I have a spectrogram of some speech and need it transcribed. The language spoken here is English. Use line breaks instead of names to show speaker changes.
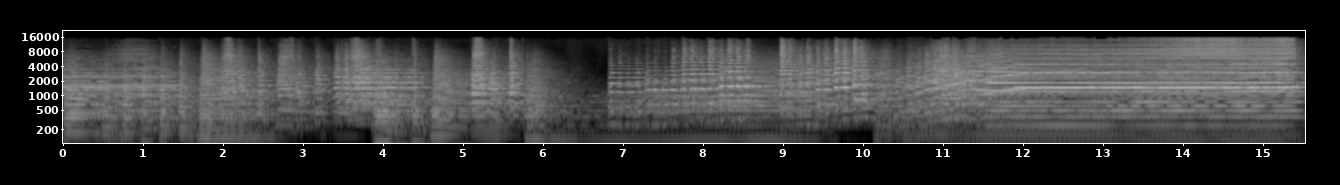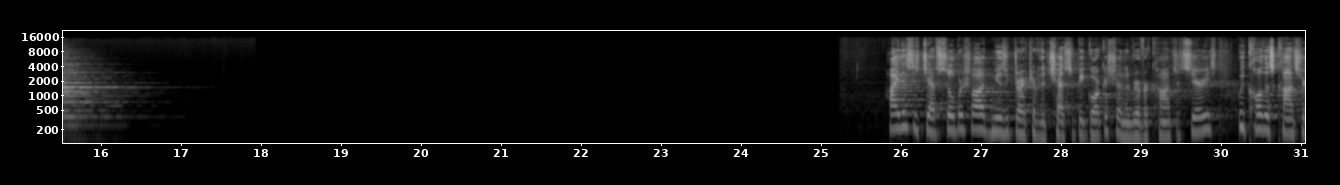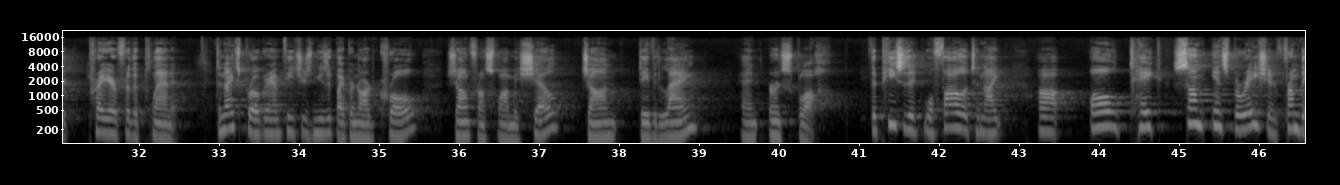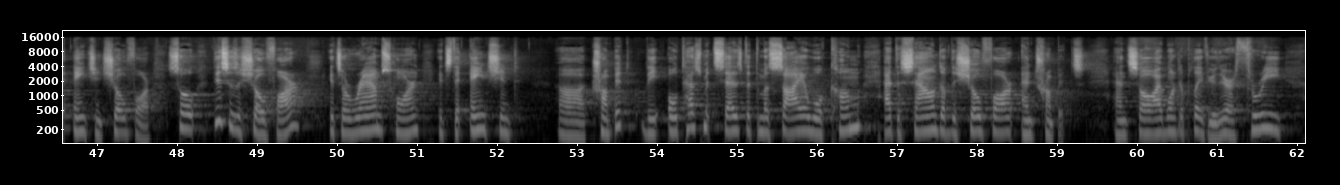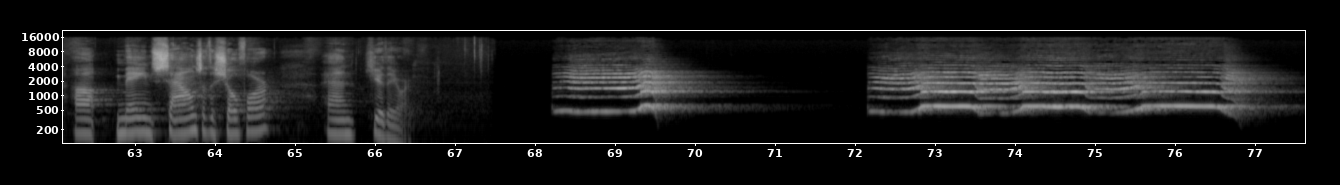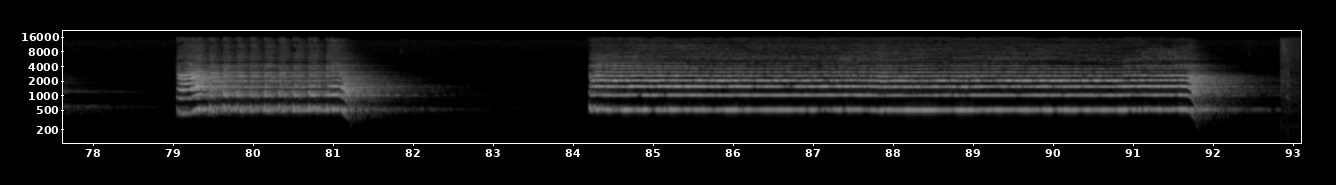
Música Hi, this is Jeff Silberschlag, music director of the Chesapeake Orchestra and the River Concert Series. We call this concert Prayer for the Planet. Tonight's program features music by Bernhard Krol, Jean Francois Michel, John David Lang, and Ernst Bloch. The pieces that will follow tonight uh, all take some inspiration from the ancient shofar. So, this is a shofar, it's a ram's horn, it's the ancient uh, trumpet. The Old Testament says that the Messiah will come at the sound of the shofar and trumpets. And so I wanted to play for you. There are three uh, main sounds of the shofar, and here they are.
